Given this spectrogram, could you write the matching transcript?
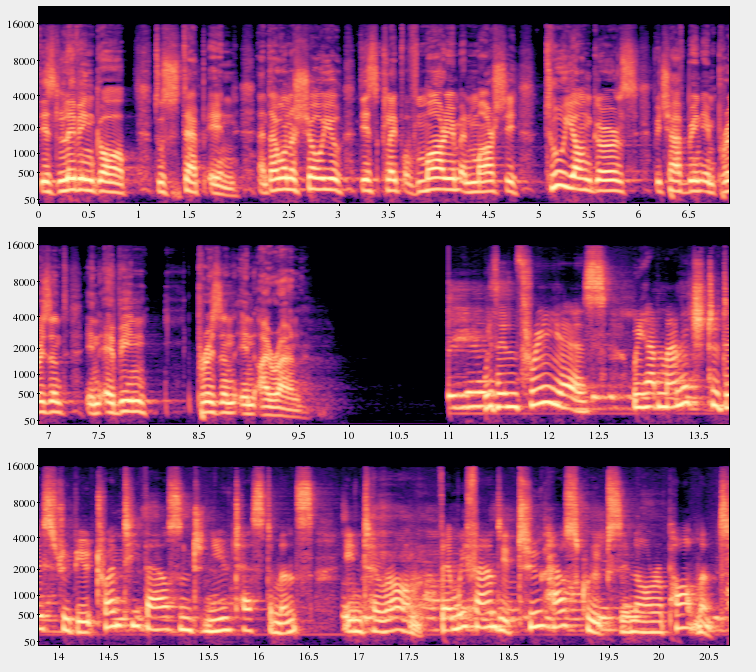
this living God to step in. And I want to show you this clip of Mariam and Marcy, two young girls which have been imprisoned in Evin prison in Iran. Within three years, we had managed to distribute 20,000 New Testaments in Tehran. Then we founded two house groups in our apartment.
